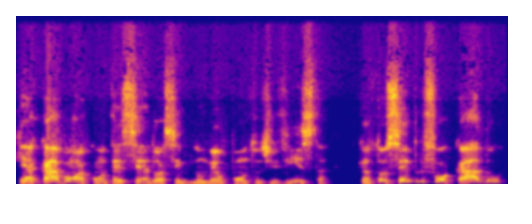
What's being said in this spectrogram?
que acabam acontecendo, assim, no meu ponto de vista, que eu estou sempre focado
